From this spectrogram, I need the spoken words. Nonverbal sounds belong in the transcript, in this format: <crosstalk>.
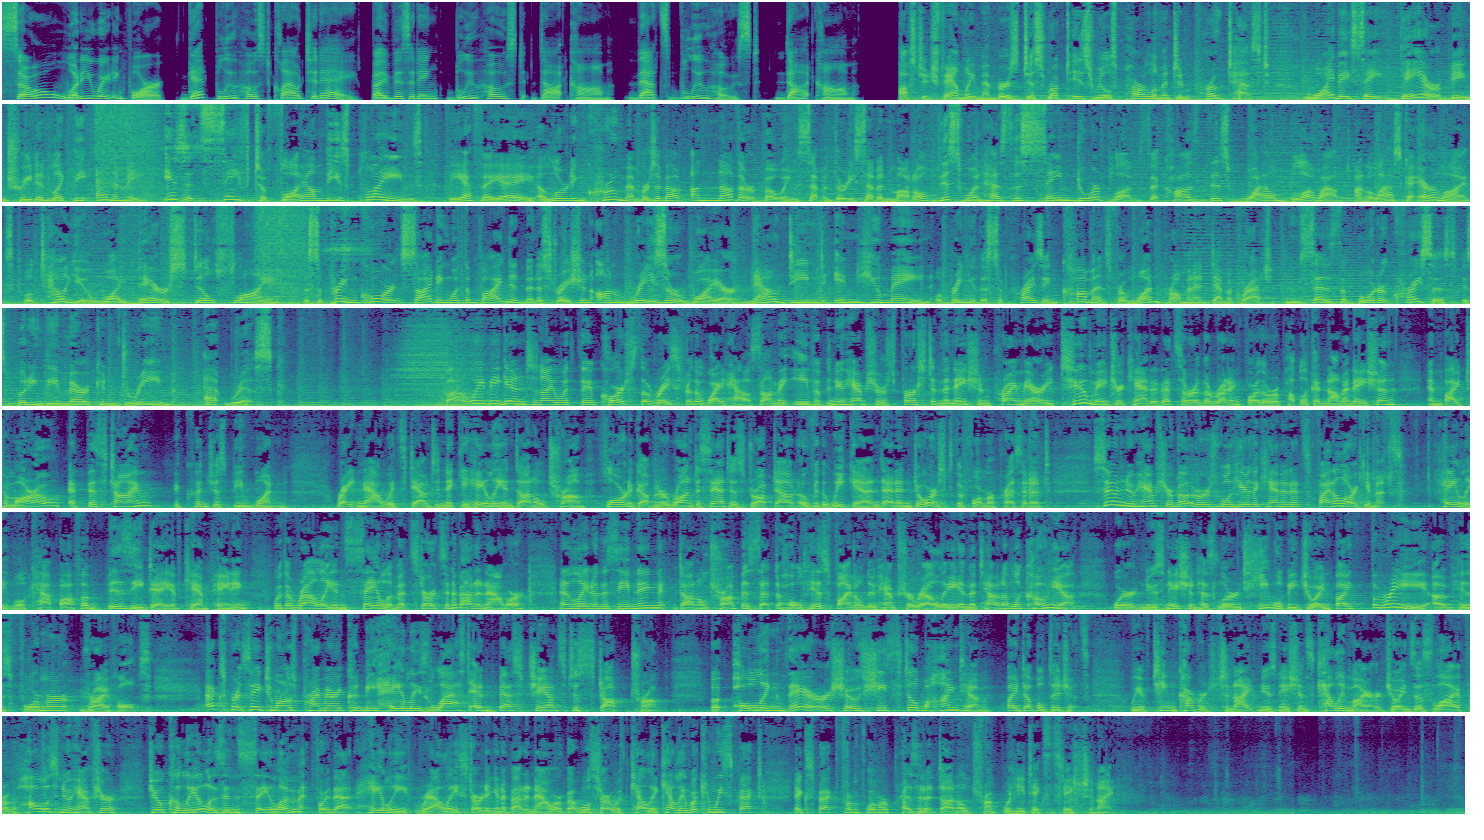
So, what are you waiting for? Get Bluehost Cloud today by visiting Bluehost.com. That's Bluehost.com. Hostage family members disrupt Israel's parliament in protest. Why they say they're being treated like the enemy. Is it safe to fly on these planes? The FAA alerting crew members about another Boeing 737 model. This one has the same door plugs that caused this wild blowout on Alaska Airlines. We'll tell you why they're still flying. The Supreme Court siding with the Biden administration on razor wire, now deemed inhumane. We'll bring you the surprising comments from one prominent Democrat who says the border crisis is putting the American dream at risk. But we begin tonight with, the, of course, the race for the White House. On the eve of New Hampshire's first in the nation primary, two major candidates are in the running for the Republican nomination. And by tomorrow, at this time, it could just be one. Right now, it's down to Nikki Haley and Donald Trump. Florida Governor Ron DeSantis dropped out over the weekend and endorsed the former president. Soon, New Hampshire voters will hear the candidates' final arguments. Haley will cap off a busy day of campaigning with a rally in Salem. It starts in about an hour. And later this evening, Donald Trump is set to hold his final New Hampshire rally in the town of Laconia, where News Nation has learned he will be joined by three of his former rivals. Experts say tomorrow's primary could be Haley's last and best chance to stop Trump. But polling there shows she's still behind him by double digits. We have team coverage tonight. News Nation's Kellie Meyer joins us live from Hollis, New Hampshire. Joe Khalil is in Salem for that Haley rally starting in about an hour. But we'll start with Kellie. Kellie, what can we expect, expect from former President Donald Trump when he takes the stage tonight?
